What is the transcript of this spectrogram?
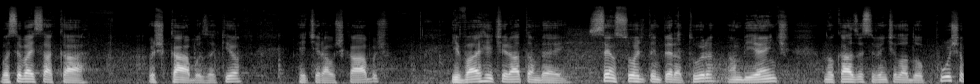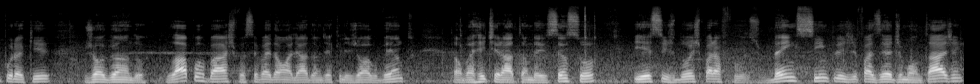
Você vai sacar os cabos aqui, ó, retirar os cabos e vai retirar também sensor de temperatura ambiente, no caso, esse ventilador puxa por aqui, jogando lá por baixo. Você vai dar uma olhada onde é que ele joga o vento. Então, vai retirar também o sensor e esses dois parafusos. Bem simples de fazer a desmontagem.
